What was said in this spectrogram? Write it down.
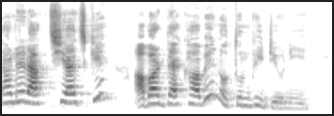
তাহলে রাখছি আজকে। আবার দেখা হবে নতুন ভিডিও নিয়ে।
